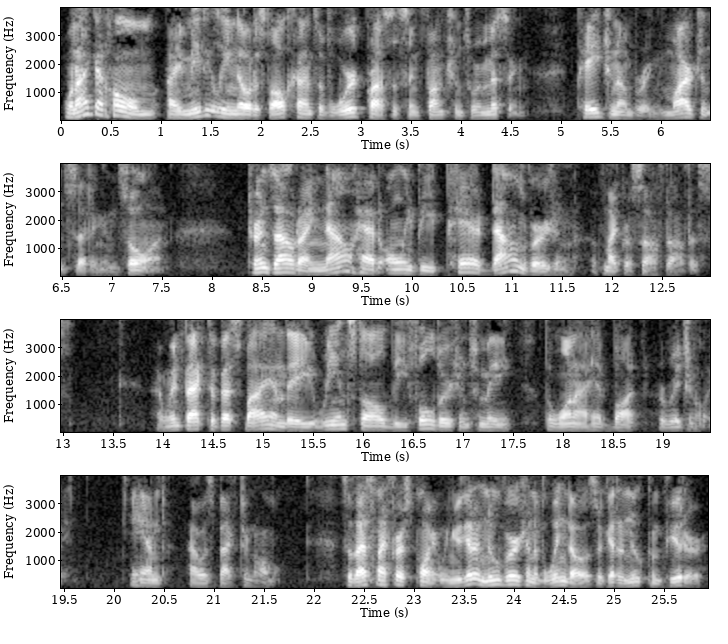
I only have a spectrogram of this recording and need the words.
When I got home, I immediately noticed all kinds of word processing functions were missing page numbering, margin setting, and so on. Turns out I now had only the pared down version of Microsoft Office. I went back to Best Buy and they reinstalled the full version for me, the one I had bought originally. And I was back to normal. So that's my first point. When you get a new version of Windows or get a new computer,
